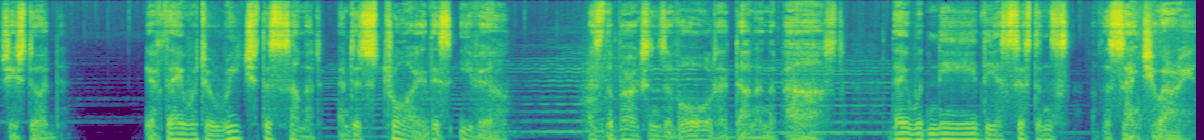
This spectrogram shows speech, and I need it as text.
She stood. If they were to reach the summit and destroy this evil, as the Bergsons of old had done in the past, they would need the assistance of the sanctuary.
